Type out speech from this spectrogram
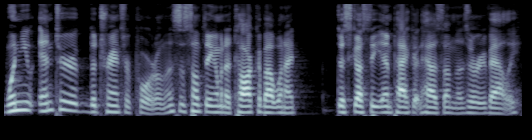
when you enter the transfer portal, and this is something I'm going to talk about when I discuss the impact it has on Missouri Valley.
